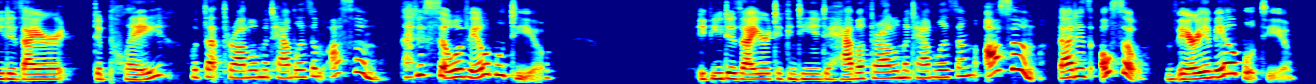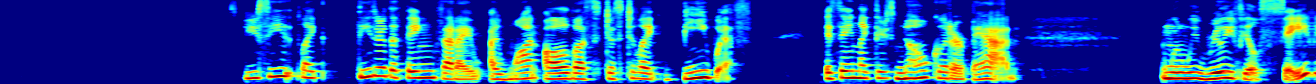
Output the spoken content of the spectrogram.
you desire to play with that throttle metabolism, awesome. That is so available to you. If you desire to continue to have a throttle metabolism, awesome. That is also very available to you. You see, like, these are the things that I, I want all of us just to like be with. It's saying like there's no good or bad. And when we really feel safe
